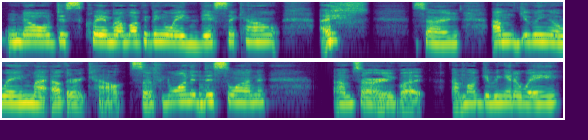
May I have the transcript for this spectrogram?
no disclaimer, I'm not giving away this account. I sorry, I'm giving away my other account. So if you wanted this one, I'm sorry, but I'm not giving it away.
